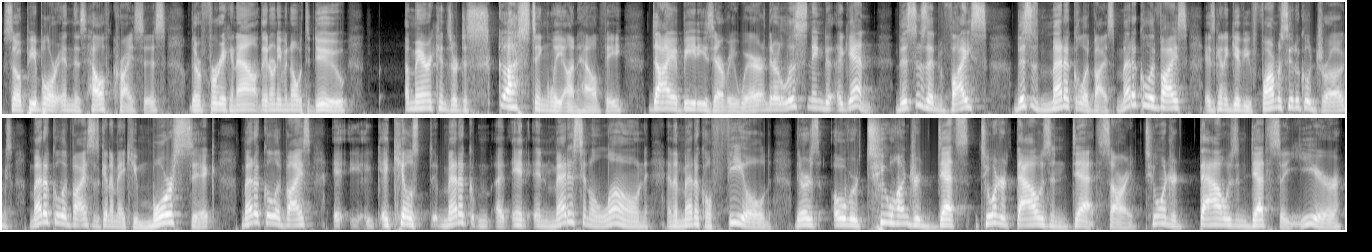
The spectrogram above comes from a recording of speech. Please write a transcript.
so people are in this health crisis. They're freaking out. They don't even know what to do. Americans are disgustingly unhealthy, diabetes everywhere, and they're listening to, again, this is advice. This is medical advice. Medical advice is going to give you pharmaceutical drugs. Medical advice is going to make you more sick. Medical advice, it, it kills, medical, in, in medicine alone, in the medical field, there's over 200 deaths, 200,000 deaths, sorry, 200,000 deaths a year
